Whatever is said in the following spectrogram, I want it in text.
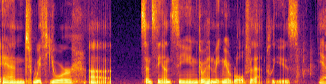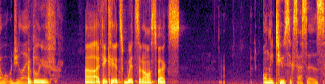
And with your uh, sense the unseen, go ahead and make me a roll for that, please. Yeah, what would you like? I believe. Uh, I think it's wits and Auspex. Only two successes.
